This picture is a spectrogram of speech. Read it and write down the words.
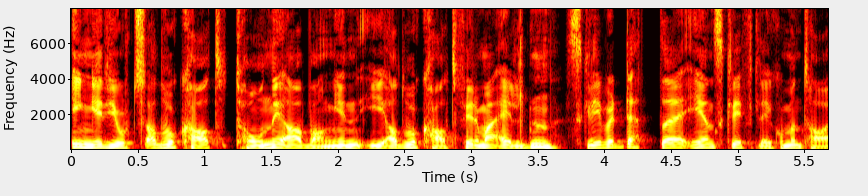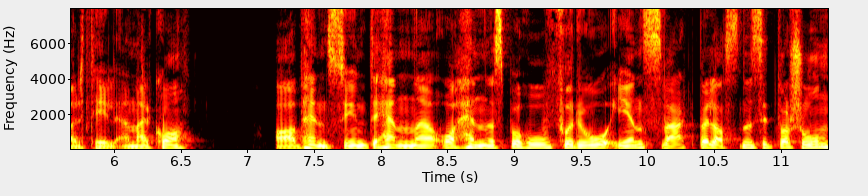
Inger Hjorts advokat Tony A. Vangen i advokatfirmaet Elden skriver dette i en skriftlig kommentar til NRK. Av hensyn til henne og hennes behov for ro i en svært belastende situasjon,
